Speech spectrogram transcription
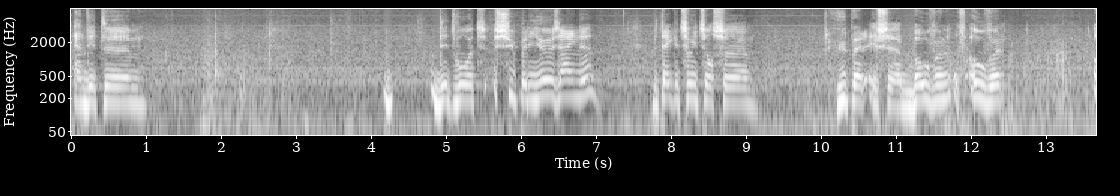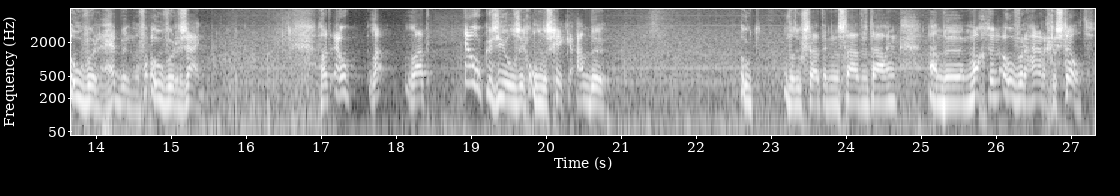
En dit, uh, dit woord superieur zijnde betekent zoiets als uh, hyper is uh, boven of over, over hebben of over zijn. Laat, elk, la, laat elke ziel zich onderschikken aan de, wat hoe staat er in de Statenvertaling, aan de machten over haar gesteld.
